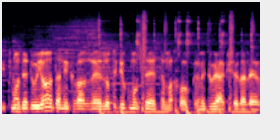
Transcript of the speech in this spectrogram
התמודדויות אני כבר אה, לא בדיוק מוצא את המחוק המדויק של הלב.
